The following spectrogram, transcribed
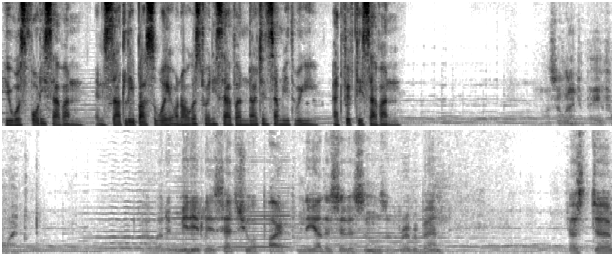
he was 47 and sadly passed away on August 27, 1973 at 57. Also willing to pay for it. Well, immediately sets you apart from the other citizens of Riverbend. Just, uh,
